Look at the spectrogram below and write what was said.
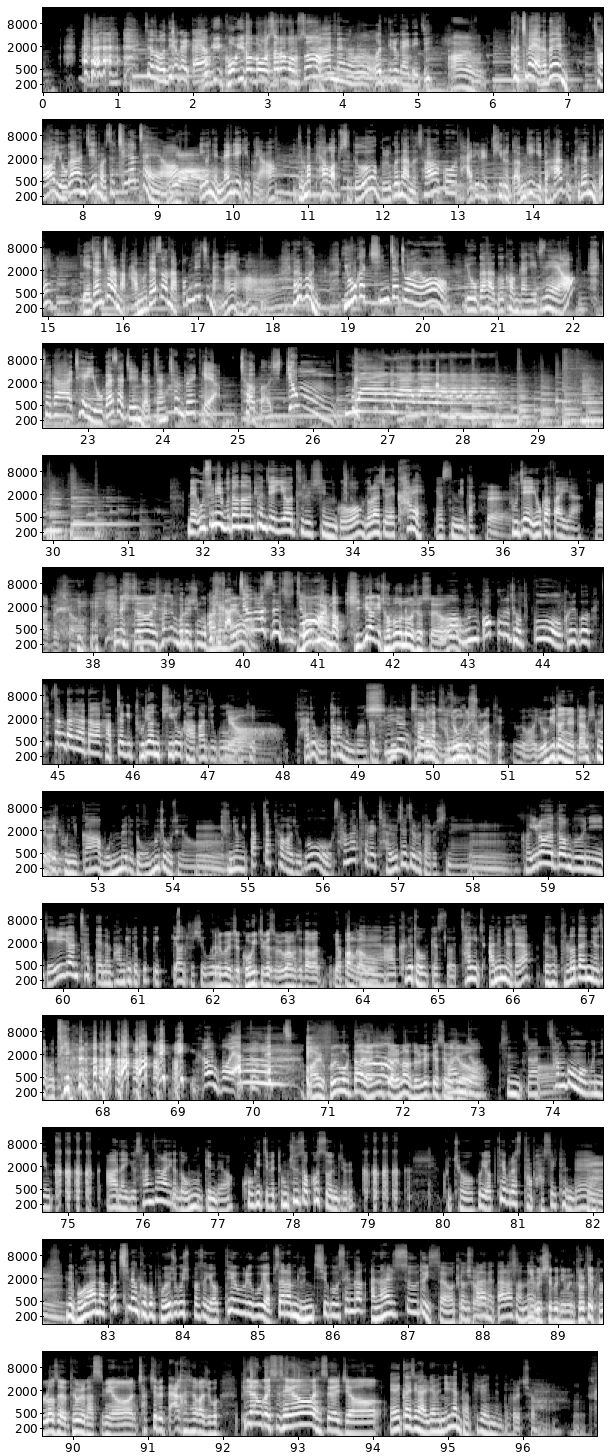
전 어디로 갈까요? 고기 고기 더 먹을 사람 없어? 아, 난 어, 어디로 가야 되지? 아유. 그렇지만 여러분, 저 요가 한 지 벌써 7년 차예요. 우와. 이건 옛날 얘기고요. 이제 뭐 벽 없이도 물구나무 서고 다리를 뒤로 넘기기도 하고 그런데 예전처럼 막 아무 데서나 뽐내진 않아요. 아. 여러분, 요가 진짜 좋아요. 요가하고 건강해지세요. 제가 제 요가 사진 몇 장 첨부할게요. 쳐보시죠. 네, 웃음이 묻어나는 편지에 이어 들으신 곡 노라조의 카레였습니다. 네. 부제 요가 파이야. 아 그렇죠. 근데 진짜 이 사진 보내주신 거 봤는데요. 깜짝 놀랐어요, 진짜. 몸을 막 기괴하게 접어 놓으셨어요. 어, 문 거꾸로 접고 그리고 책상 다리 하다가 갑자기 돌연 뒤로 가가지고 이렇게 이야. 다리 어디다가 놓은 거야. 그러니까 7년 무- 차면 이 가는 정도 시구나. 대- 와, 여기 다닐 뺨칩니다 그러니까 이게. 보니까 몸매도 너무 좋으세요. 음. 균형이 딱 잡혀가지고 상하체를 자유자재로 다루시네. 음. 그러니까 이러던 분이 이제 1년 차 때는 방귀도 삑삑 껴주시고. 그리고 이제 고깃집에서 물건 하면서다가 옆방 가고. 네, 아 그게 더 웃겼어. 자기 아는 여자야? 내가 굴러다니는 여자를 어떻게 알아? 이건 뭐야 도대체? 아유 고기 먹다가 연인들 얼마나 놀랬겠어요, 그죠? 완전 진짜 어. 3059님 크크크크 아 나 이거 상상하니까 너무 웃긴데요. 고깃집에 동춘 서커스 온 줄. 크크크크. 그쵸. 그 옆 테이블에서 다 봤을 텐데. 음. 근데 뭐 하나 꽂히면 그거 보여주고 싶어서 옆 테이블이고 옆 사람 눈치고 생각 안 할 수도 있어요. 어떤 그쵸. 사람에 따라서는. 이구칠구님은 그렇게 굴러서 옆 테이블 갔으면 착지를 딱 하셔가지고 필요한 거 있으세요? 했어야죠. 여기까지 가려면 1년 더 필요했는데. 그렇죠.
